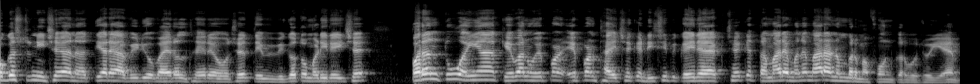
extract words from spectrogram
ઓગસ્ટની છે અને અત્યારે આ વીડિયો વાયરલ થઈ રહ્યો છે તેવી વિગતો મળી રહી છે. પરંતુ અહીંયા કહેવાનું એ પણ એ પણ થાય છે કે ડીસીપી કહી રહ્યા છે કે તમારે મને મારા નંબરમાં ફોન કરવો જોઈએ એમ.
